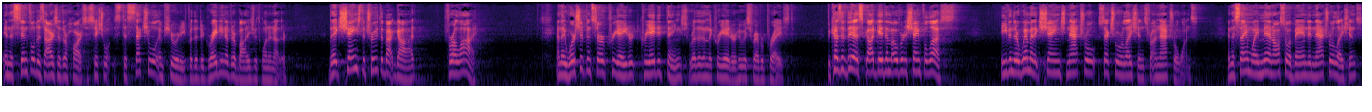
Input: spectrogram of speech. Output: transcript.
in the sinful desires of their hearts to sexual, to sexual impurity for the degrading of their bodies with one another they exchanged the truth about God for a lie. And they worshiped and served creator, created things rather than the Creator who is forever praised. Because of this, God gave them over to shameful lusts. Even their women exchanged natural sexual relations for unnatural ones. In the same way, men also abandoned natural relations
